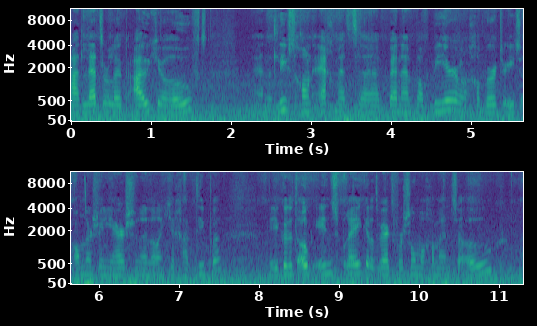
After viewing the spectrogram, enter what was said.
Gaat letterlijk uit je hoofd. En het liefst gewoon echt met uh, pen en papier. Dan gebeurt er iets anders in je hersenen dan dat je gaat typen. Je kunt het ook inspreken, dat werkt voor sommige mensen ook. Uh,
